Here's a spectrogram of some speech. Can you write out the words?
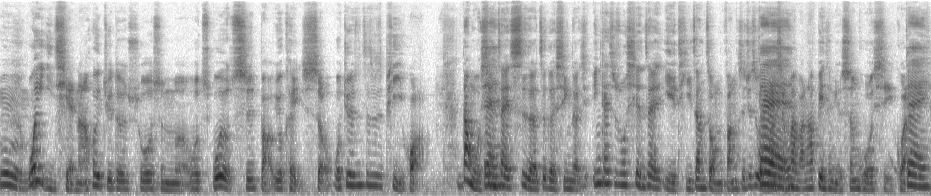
嗯，我以前啊会觉得说什么我我有吃饱又可以瘦，我觉得这是屁话。但我现在试了这个新的，应该是说现在也提倡这种方式，就是我们要想办法让它变成你的生活习惯，对，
